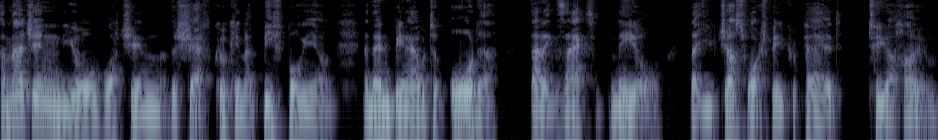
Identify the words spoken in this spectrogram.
imagine you're watching the chef cooking a beef bourguignon and then being able to order that exact meal that you've just watched be prepared to your home.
